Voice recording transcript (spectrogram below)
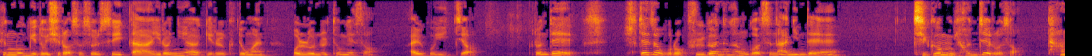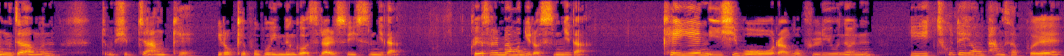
핵무기도 실어서 쏠 수 있다 이런 이야기를 그동안 언론을 통해서 알고 있죠. 그런데 실제적으로 불가능한 것은 아닌데 지금 현재로서 당장은 좀 쉽지 않게 이렇게 보고 있는 것을 알 수 있습니다. 그의 설명은 이렇습니다. KN-25라고 불리우는 이 초대형 방사포에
